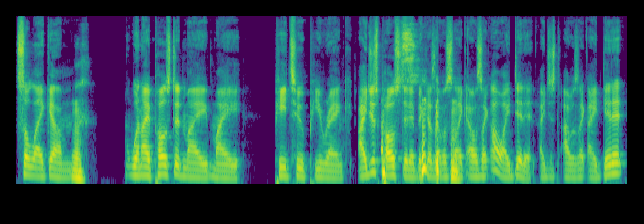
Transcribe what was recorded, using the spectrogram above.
So like um, when I posted my my P2 P rank, I just posted it because I was like I was like oh I did it. I just I was like I did it.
